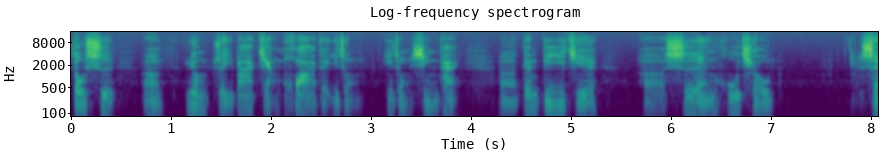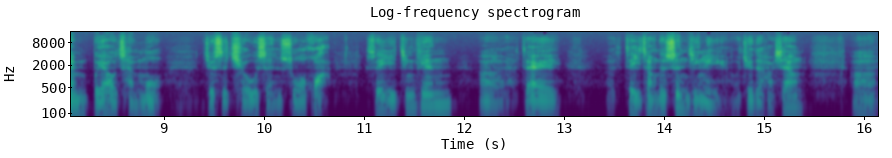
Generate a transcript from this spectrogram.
都是呃用嘴巴讲话的一种一种形态。呃，跟第一节呃诗人呼求神不要沉默，就是求神说话。所以今天。呃，在这一章的圣经里，我觉得好像啊，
